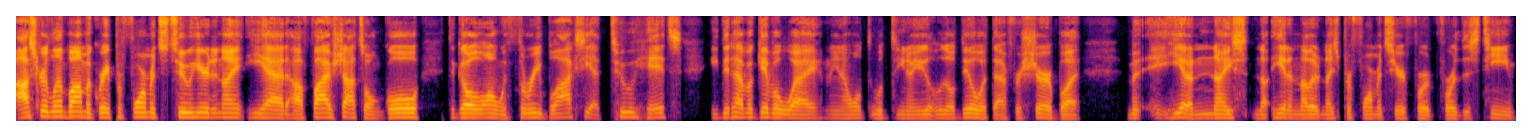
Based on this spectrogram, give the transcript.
Oskar Lindblom, a great performance too here tonight. He had uh, five shots on goal to go along with three blocks. He had two hits. He did have a giveaway. You know, we'll, we'll you know you'll, you'll deal with that for sure. But he had a nice, he had another nice performance here for for this team,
